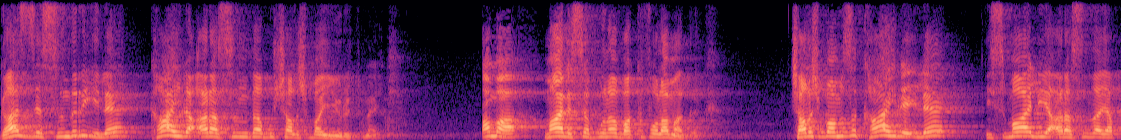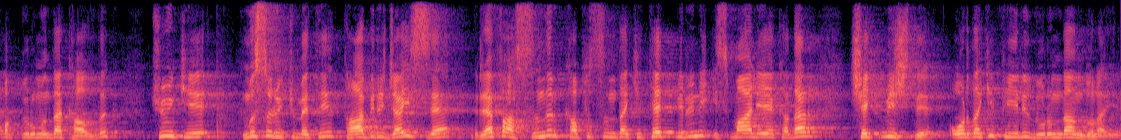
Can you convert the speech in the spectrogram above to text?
Gazze sınırı ile Kahire arasında bu çalışmayı yürütmek. Ama maalesef buna vakıf olamadık. Çalışmamızı Kahire ile İsmailiye arasında yapmak durumunda kaldık. Çünkü Mısır hükümeti tabiri caizse refah sınır kapısındaki tedbirini İsmailiye'ye kadar çekmişti. Oradaki fiili durumdan dolayı.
